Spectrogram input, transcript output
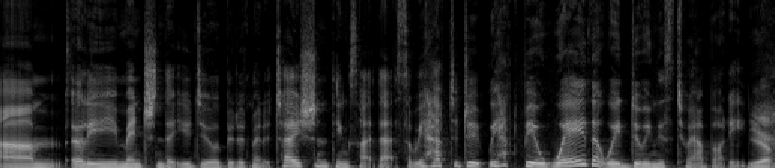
um, earlier you mentioned that you do a bit of meditation, things like that. So we have to do. We have to be aware that we're doing this to our body. Yep.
